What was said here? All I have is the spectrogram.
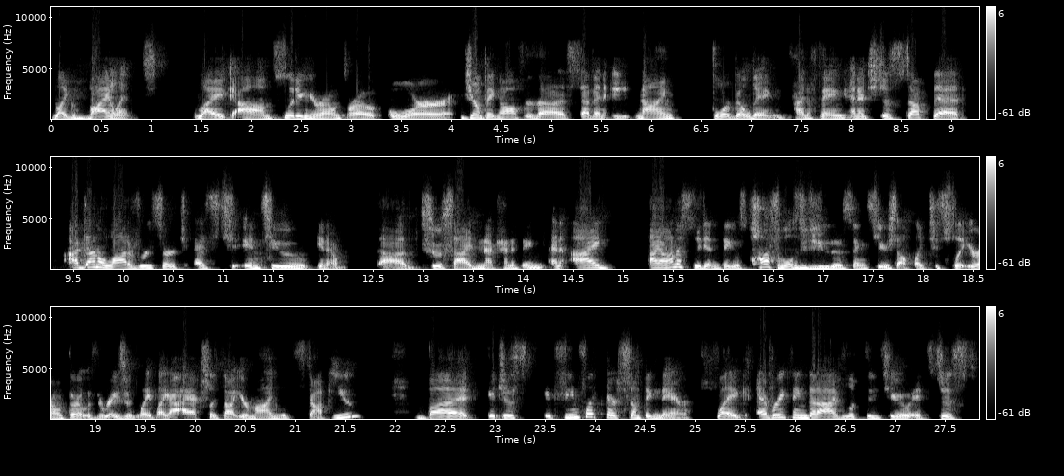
like violent, like um, slitting your own throat or jumping off of the seven, eight, nine floor building kind of thing. And it's just stuff that I've done a lot of research as to, into, you know, uh, suicide and that kind of thing. And I, I honestly didn't think it was possible to do those things to yourself, like to slit your own throat with a razor blade. Like I actually thought your mind would stop you, but it just it seems like there's something there. Like everything that I've looked into, it's just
